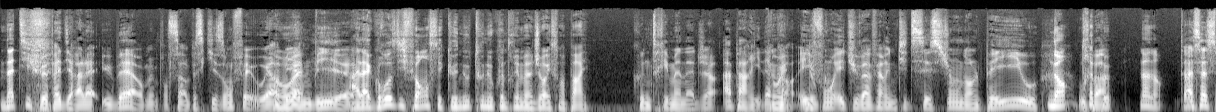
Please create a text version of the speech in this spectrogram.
natif. Je vais pas dire à la Uber, mais bon, c'est un peu ce qu'ils ont fait. Ou Airbnb, euh, Ah, la grosse différence, c'est que nous, tous nos country managers, ils sont à Paris. country manager à Paris, d'accord. Oui, et, ils font, et tu vas faire une petite session dans le pays ou Non, Ou très pas. peu. Non, non. ah, ça, se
